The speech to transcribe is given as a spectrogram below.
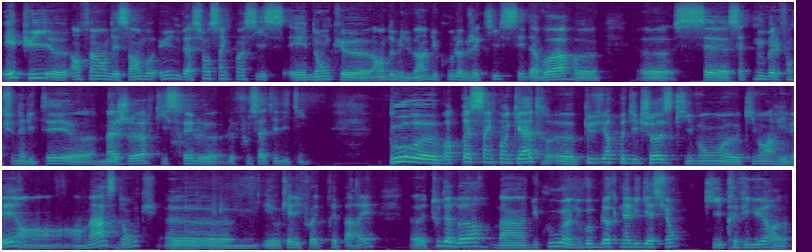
Et puis, euh, enfin en décembre, une version 5.6. Et donc, euh, en 2020, du coup, l'objectif, c'est d'avoir euh, cette nouvelle fonctionnalité majeure qui serait le, le full site editing. Pour WordPress 5.4, euh, plusieurs petites choses qui vont, qui vont arriver en, mars, donc, et auxquelles il faut être préparé. Tout d'abord, ben, du coup, un nouveau bloc navigation qui préfigure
